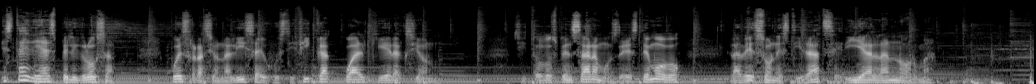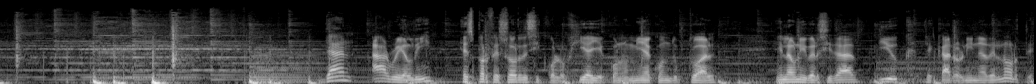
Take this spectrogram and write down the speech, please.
Esta idea es peligrosa, pues racionaliza y justifica cualquier acción. Si todos pensáramos de este modo, la deshonestidad sería la norma. Dan Ariely es profesor de Psicología y Economía Conductual en la Universidad Duke de Carolina del Norte.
